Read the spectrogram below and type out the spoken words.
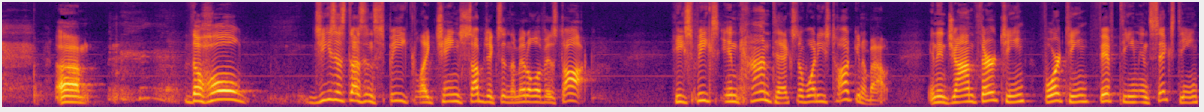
um, the whole, Jesus doesn't speak like change subjects in the middle of his talk. He speaks in context of what he's talking about. And in John 13, 14, 15, and 16,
